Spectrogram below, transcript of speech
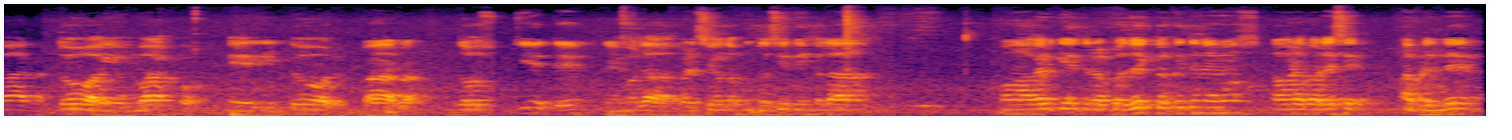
barra toba guion bajo editor barra 27 tenemos la versión 2.7 instalada. Vamos a ver que entre los proyectos que tenemos ahora aparece aprender.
